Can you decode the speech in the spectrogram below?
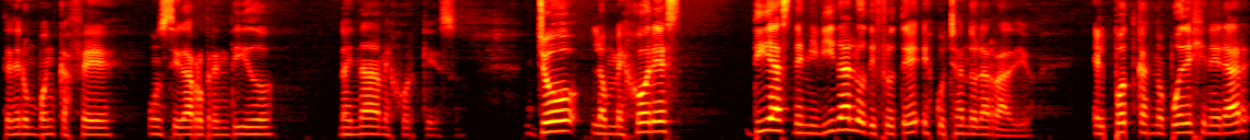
tener un buen café, un cigarro prendido, no hay nada mejor que eso. Yo los mejores días de mi vida los disfruté escuchando la radio. El podcast no puede generar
